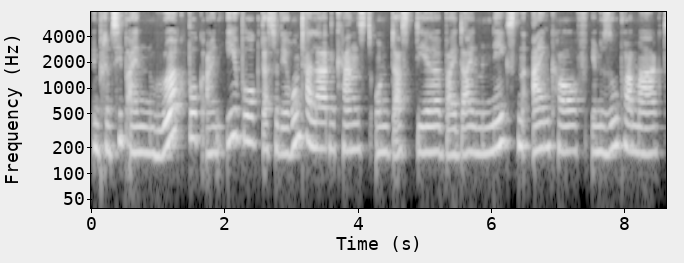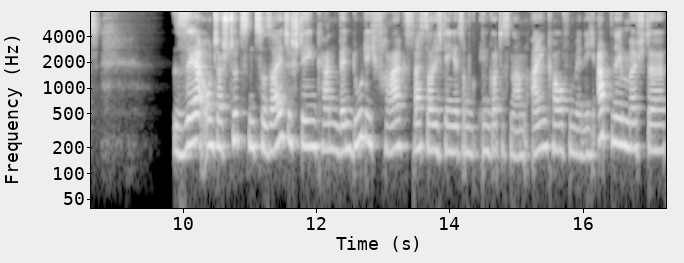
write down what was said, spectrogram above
im Prinzip ein Workbook, ein E-Book, das du dir runterladen kannst und das dir bei deinem nächsten Einkauf im Supermarkt sehr unterstützend zur Seite stehen kann, wenn du dich fragst, was soll ich denn jetzt in Gottes Namen einkaufen, wenn ich abnehmen möchte,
